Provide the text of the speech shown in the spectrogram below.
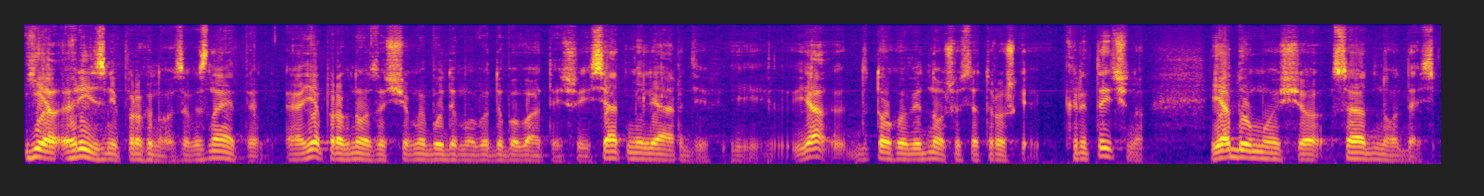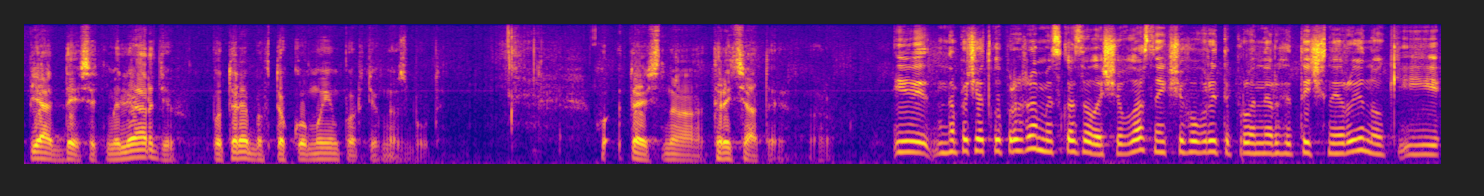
Є різні прогнози. Ви знаєте, Е, є прогнози, що ми будемо видобувати 60 мільярдів. І я до того відношуся трошки критично. Я думаю, що все одно десь 5-10 мільярдів потреба в такому імпорті в нас буде. Десь на 30 рік. І на початку програми сказали, що власне, якщо говорити про енергетичний ринок і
